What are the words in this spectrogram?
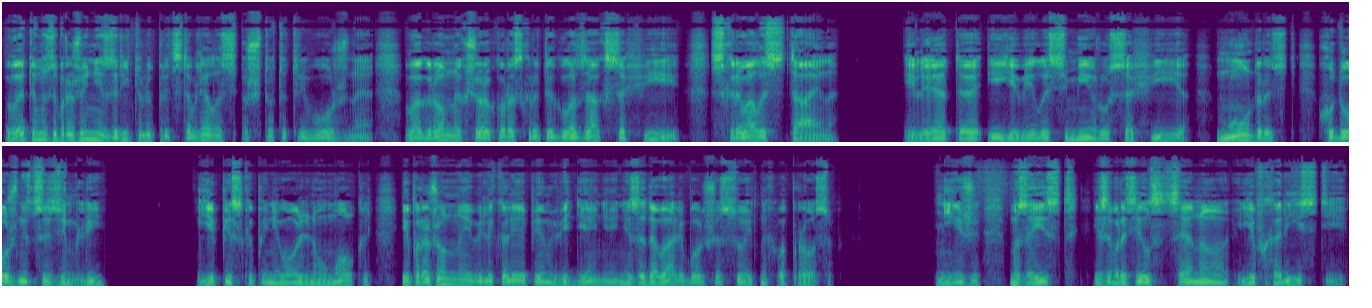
В этом изображении зрителю представлялось что-то тревожное. В огромных широко раскрытых глазах Софии скрывалась тайна. Или это и явилась миру София, мудрость, художница земли? Епископы невольно умолкли и, пораженные великолепием видения, не задавали больше суетных вопросов. Ниже мозаист изобразил сцену Евхаристии.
